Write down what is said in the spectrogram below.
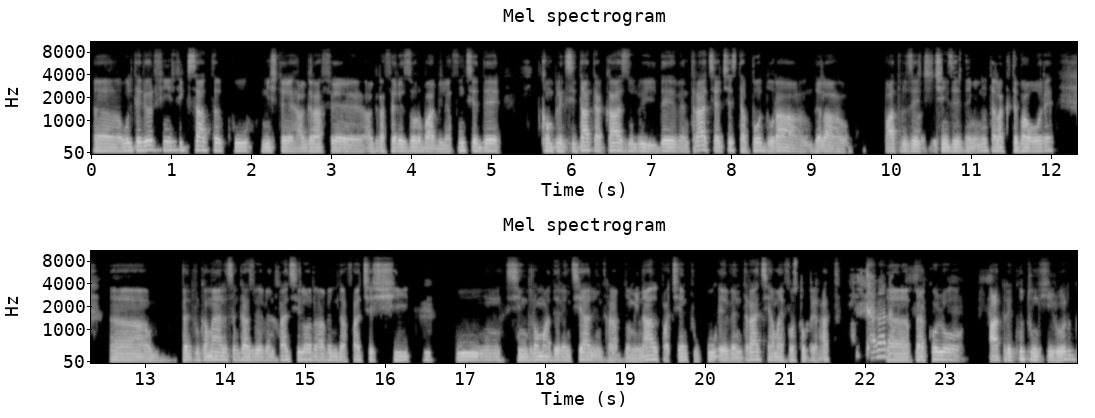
Uh, ulterior fiind fixată cu niște agrafe, agrafe rezorbabile. În funcție de complexitatea cazului de eventrație, acestea pot dura de la 40-50 de minute la câteva ore, uh, pentru că mai ales în cazul eventrațiilor avem de-a face și cu un sindrom aderențial intraabdominal, pacientul cu eventrație a mai fost operat, Da, da, da. uh, pe acolo a trecut un chirurg,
